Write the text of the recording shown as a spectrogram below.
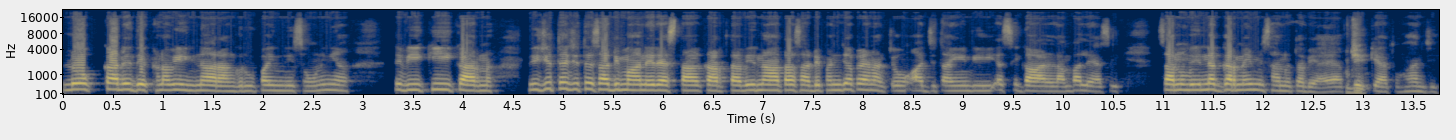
ਲੋਕਾਂ ਨੇ ਦੇਖਣਾ ਵੀ ਇੰਨਾ ਰੰਗ ਰੂਪ ਇੰਨੀ ਸੋਹਣੀ ਆ ਤੇ ਵੀ ਕੀ ਕਰਨ? ਵੀ ਜਿੱਥੇ ਜਿੱਥੇ ਸਾਡੀ ਮਾਂ ਨੇ ਰਿਸ਼ਤਾ ਕਰਤਾ ਵੀ ਨਾ ਤਾਂ ਸਾਡੇ ਪੰਜਾਂ ਭੈਣਾਂ ਚੋਂ ਅੱਜ ਤਾਈਂ ਵੀ ਅਸੀਂ ਗਾਲ ਲਾਂਭਾ ਲਿਆ ਸੀ। ਸਾਨੂੰ ਵੀ ਨਗਰ ਨਹੀਂ ਵੀ ਸਾਨੂੰ ਤਾਂ ਵਿਆਹਿਆ। ਪੇਕਿਆਂ ਤੋਂ ਹਾਂਜੀ।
